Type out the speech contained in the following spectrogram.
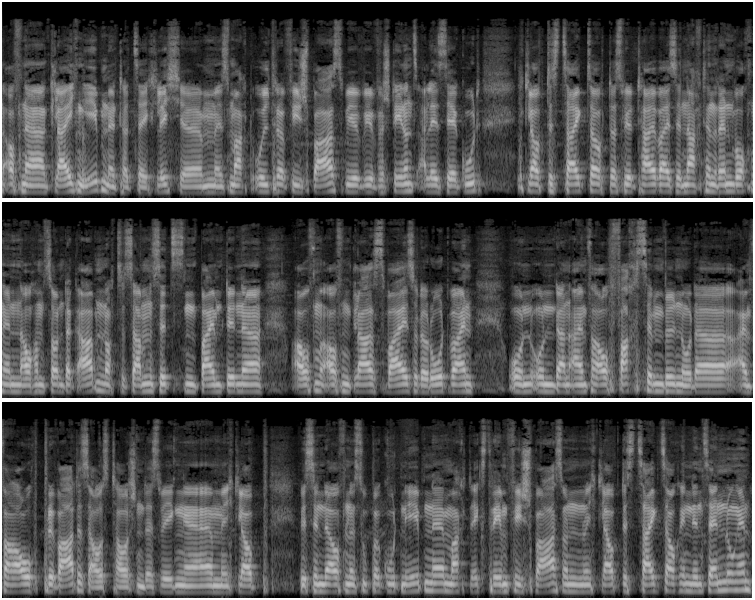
auf einer gleichen Ebene tatsächlich. Ähm, es macht ultra viel Spaß. Wir, wir verstehen uns alle sehr gut. Ich glaube, das zeigt auch, dass wir teilweise nach den Rennwochenenden auch am Sonntagabend noch zusammensitzen beim Dinner auf, auf ein Glas Weiß oder Rotwein und, und dann einfach auch fachsimpeln oder einfach auch Privates austauschen. Deswegen, ähm, ich glaube, wir sind da auf einer super guten Ebene, macht extrem viel Spaß und ich glaube, das zeigt es auch in den Sendungen,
